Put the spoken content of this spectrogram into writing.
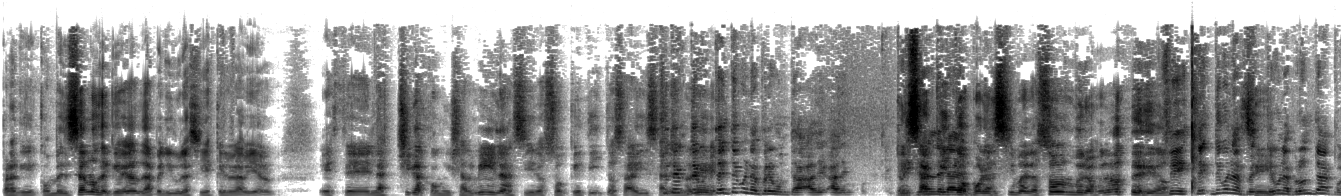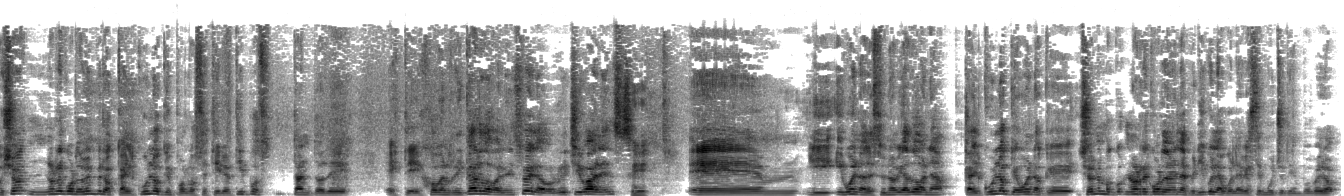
para que convencerlos de que vean la película si es que no la vieron. Este, las chicas con guillerminas y los soquetitos ahí Yo te, saliéndole. te- te tengo una pregunta. ade- ade- El saquito por encima de los hombros, ¿no? Digo, Sí, te- tengo una, Sí. tengo una pregunta, porque yo no recuerdo bien, pero calculo que por los estereotipos tanto de este joven Ricardo Valenzuela o Richie Valens, sí. eh, y, y bueno, de su novia Donna, calculo que bueno, que yo no, me no recuerdo bien la película porque la vi hace mucho tiempo, pero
